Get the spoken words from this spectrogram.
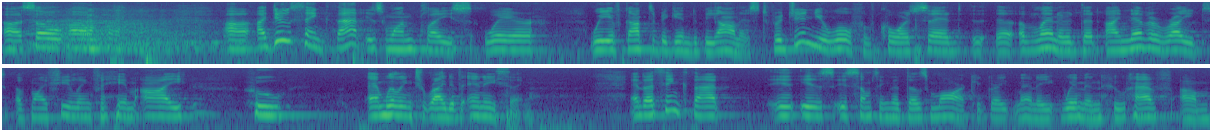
Uh, so um, uh, I do think that is one place where we have got to begin to be honest. Virginia Woolf, of course, said uh, of Leonard that I never write of my feeling for him, I who am willing to write of anything. And I think that is, is something that does mark a great many women who have, um,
